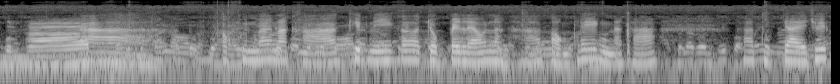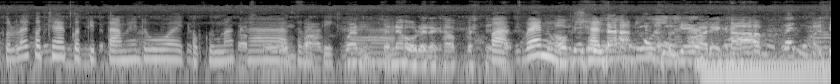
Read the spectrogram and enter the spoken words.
อบคุณครับค่ะขอบคุณมากนะคะ คลิปนี้ก็จบไปแล้วนะคะสองเพลงนะคะ ถ้าถูกใจช่วยกดไลค์กดแชร์กดติดตามให้ด้วย ขอบคุณมากค่ะครับผมสวัสดีฝากค่ะแว่นชาแนลด้วยนะครับฝากแว่นโอเคชาแนลด้วยโอนะเคคะสวัสดีครับส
